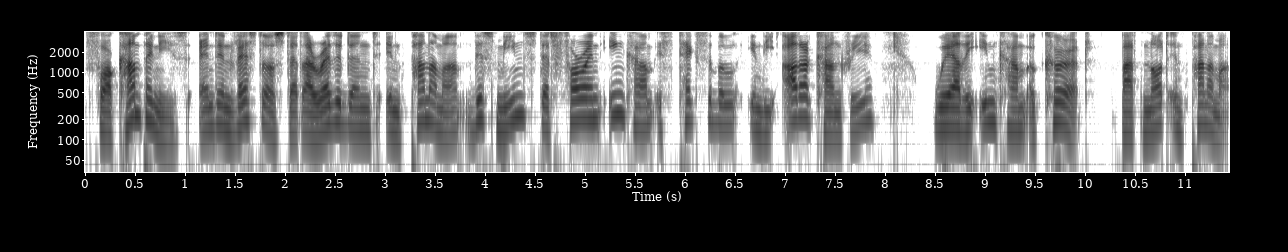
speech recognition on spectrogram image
For companies and investors that are resident in Panama, this means that foreign income is taxable in the other country where the income occurred, but not in Panama.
